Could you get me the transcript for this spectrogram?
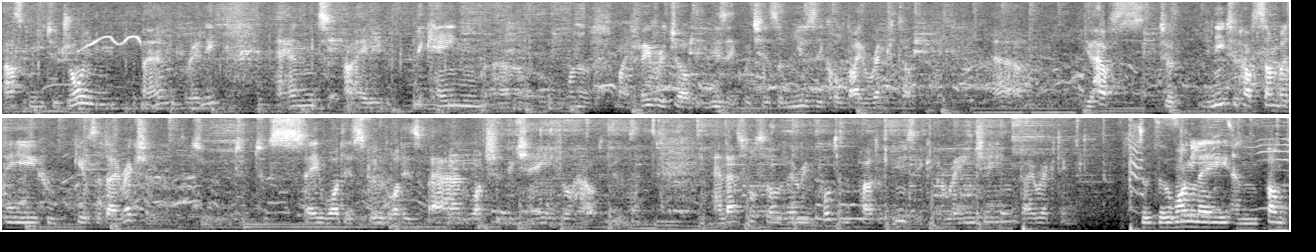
asked me to join the band, really. And I became uh, one of my favorite jobs in music, which is a musical director. Um, you have to, you need to have somebody who gives a direction to, to, to say what is good, what is bad, what should be changed or how to do that. And that's also a very important part of music, arranging, directing. The Wang Lei and Pump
